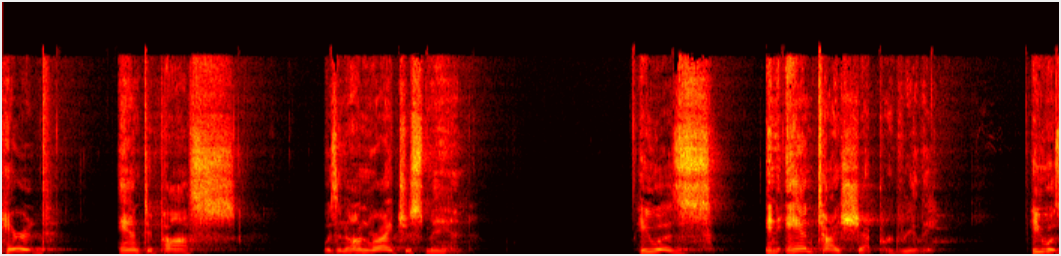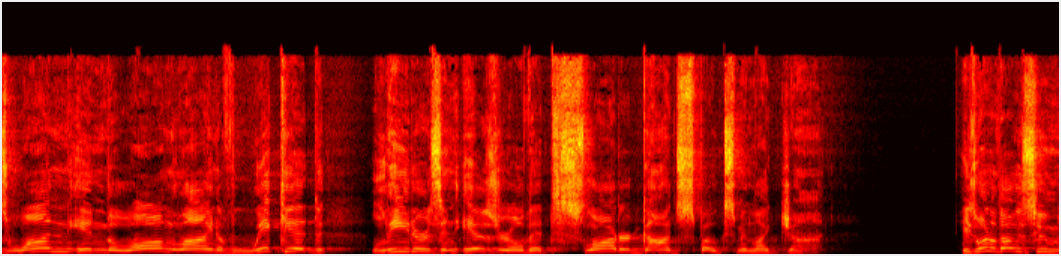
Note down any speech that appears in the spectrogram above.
Herod Antipas was an unrighteous man. He was an anti shepherd, really. He was one in the long line of wicked leaders in Israel that slaughtered God's spokesman like John. He's one of those whom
